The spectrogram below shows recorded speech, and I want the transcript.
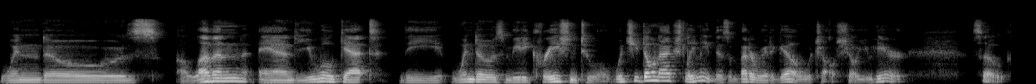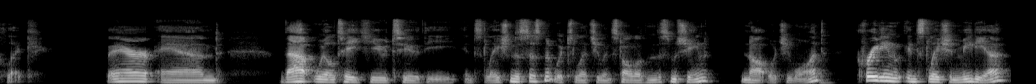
Windows 11, and you will get the Windows Media Creation tool, which you don't actually need. There's a better way to go, which I'll show you here. So click there, and that will take you to the installation assistant, which lets you install it on this machine, not what you want. Creating installation media,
